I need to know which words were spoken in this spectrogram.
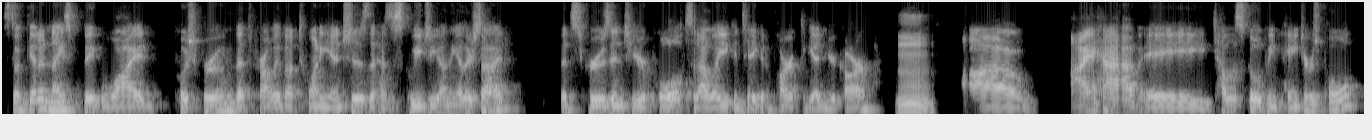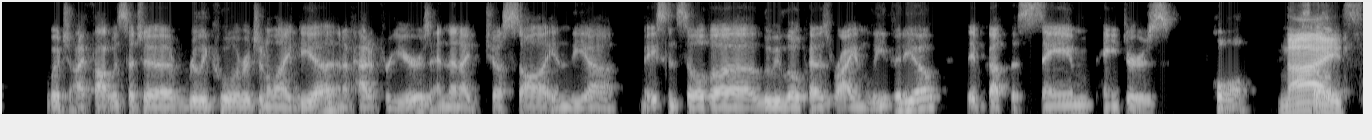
So get a nice big wide push broom that's probably about 20 inches that has a squeegee on the other side that screws into your pole. So that way you can take it apart to get in your car. Mm, Uh, I have a telescoping painter's pole, which I thought was such a really cool original idea, and I've had it for years. And then I just saw in the uh, Mason Silva, Louie Lopez, Ryan Lee video, they've got the same painter's pole. nice.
